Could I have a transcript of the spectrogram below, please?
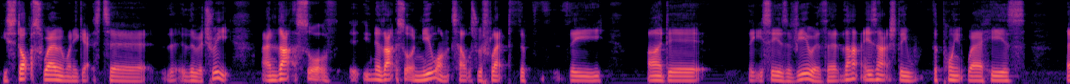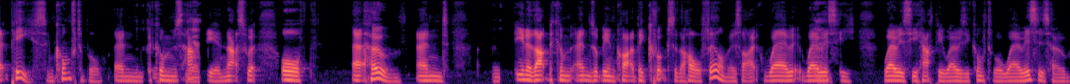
he stops swearing when he gets to the, the retreat, and that sort of you know that sort of nuance helps reflect the the idea that you see as a viewer that that is actually the point where he is at peace and comfortable and becomes Yeah. happy and that's what or at home and Mm. you know that become ends up being quite a big crux of the whole film is like where where is Yeah. he where is he happy where is he comfortable where is his home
